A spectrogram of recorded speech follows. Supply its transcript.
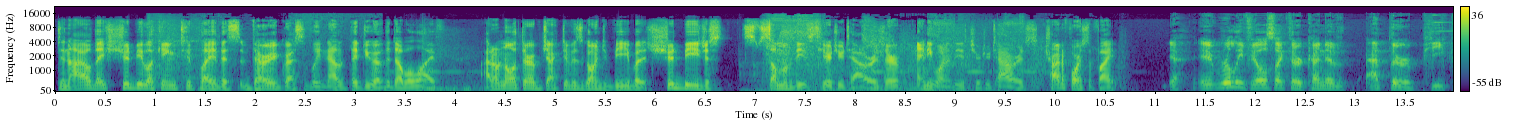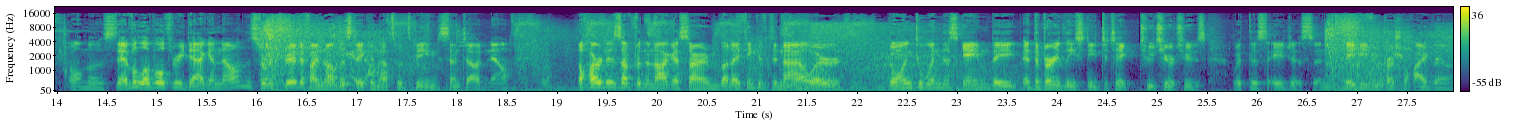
Denial, they should be looking to play this very aggressively now that they do have the double life. I don't know what their objective is going to be, but it should be just some of these tier 2 towers, or any one of these tier 2 towers. Try to force a fight. Yeah, it really feels like they're kind of at their peak almost. They have a level 3 Dagon now on the Storm Spirit, if I'm not mistaken, that's what's being sent out now. The heart is up for the Naga Siren, but I think if Denial are going to win this game, they at the very least need to take two tier 2s with this Aegis, and maybe even pressure high ground.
